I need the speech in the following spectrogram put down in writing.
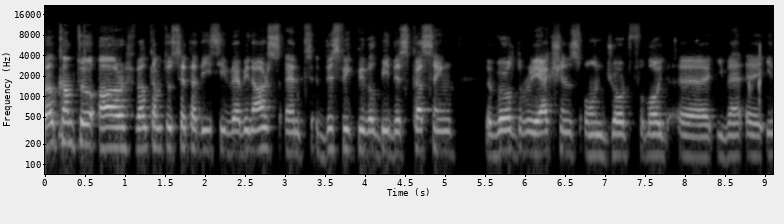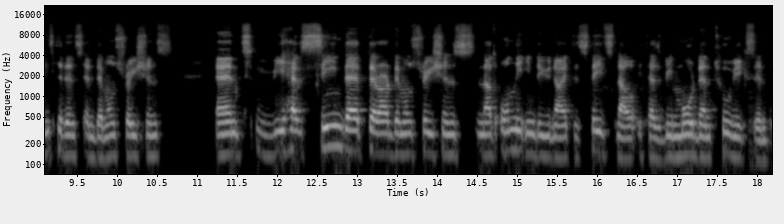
Welcome to our welcome to SETA DC webinars, and this week we will be discussing the world reactions on George Floyd uh, event, uh, incidents and demonstrations. And we have seen that there are demonstrations not only in the United States now, it has been more than two weeks, and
